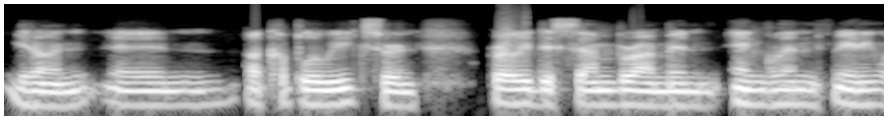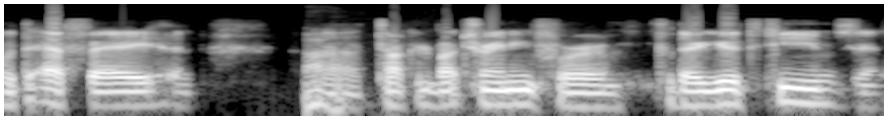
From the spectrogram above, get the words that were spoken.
you know, in, in a couple of weeks or in early December, I'm in England meeting with the FA and uh, talking about training for for their youth teams and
